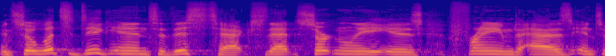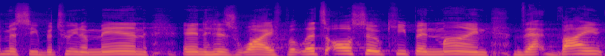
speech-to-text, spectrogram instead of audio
And so let's dig into this text that certainly is framed as intimacy between a man and his wife. But let's also keep in mind that by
